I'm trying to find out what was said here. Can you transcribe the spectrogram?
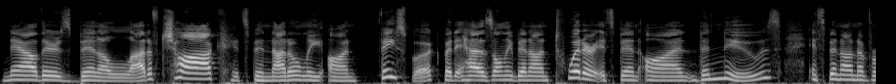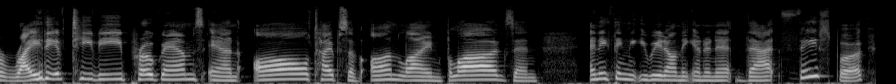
Now, there's been a lot of chalk. It's been not only on Facebook, but it has only been on Twitter. It's been on the news. It's been on a variety of TV programs and all types of online blogs and anything that you read on the internet that Facebook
